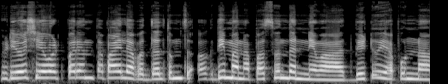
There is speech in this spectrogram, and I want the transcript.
व्हिडिओ शेवटपर्यंत पाहिल्याबद्दल तुमचं अगदी मनापासून धन्यवाद. भेटूया पुन्हा.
